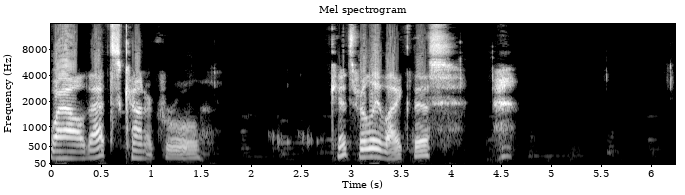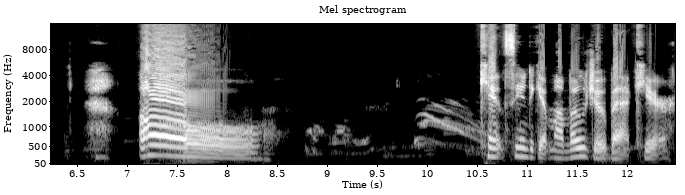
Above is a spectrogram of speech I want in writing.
Wow, that's kind of cruel. Kids really like this? oh! Can't seem to get my mojo back here.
